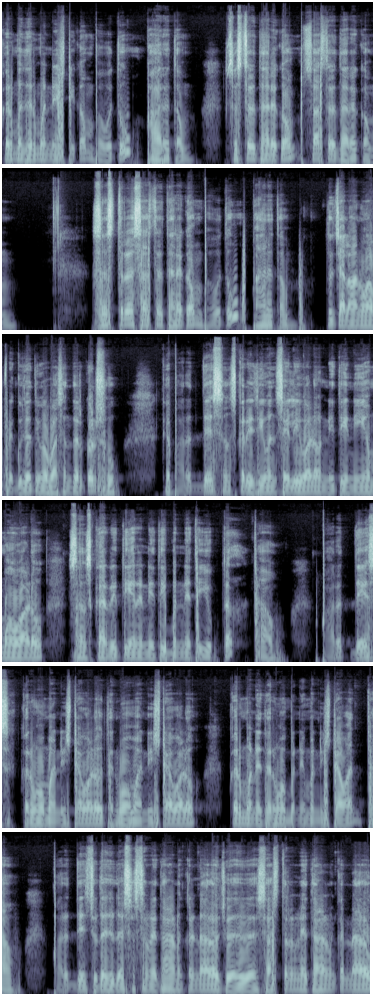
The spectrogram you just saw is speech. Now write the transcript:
કર્મ, ધર્મ, નૈષ્ટિકમ ભવતું ભારતમ. શસ્ત્ર ધારકમ શાસ્ત્ર ધારકમ શસ્ત્ર શાસ્ત્ર ધારકમ ભવતું ભારતમ. તો ચાલો આનું આપણે ગુજરાતીમાં ભાષાંતર કરશું કે ભારત દેશ સંસ્કારી જીવનશૈલીવાળો, નીતિ નિયમોવાળો, સંસ્કાર રીતિ અને નીતિ બંનેથી યુક્ત થાવ. ભારત દેશ કર્મમાં નિષ્ઠાવાળો, ધર્મમાં નિષ્ઠાવાળો કર્મ અને ધર્મ બંનેમાં નિષ્ઠાવાન થાવ. ભારત દેશ જુદા જુદા શસ્ત્રને ધારણ કરનારો, જુદા જુદા શાસ્ત્રને ધારણ કરનારો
